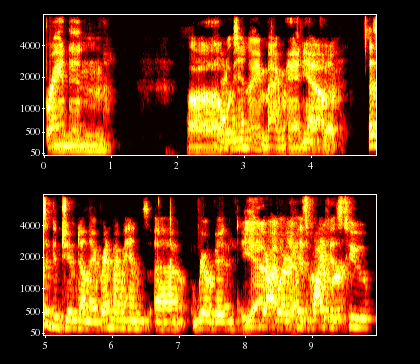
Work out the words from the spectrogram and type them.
Brandon. Uh, what's his McMahon? name? McMahon. Yeah. Yep. That's a good gym down there. Brandon McMahon's uh, real good Yeah. grappler. yeah. His wife is too.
